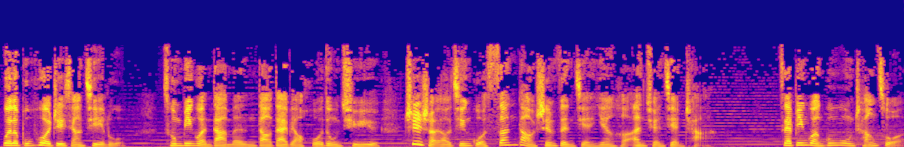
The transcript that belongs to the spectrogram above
为了不破这项记录，从宾馆大门到代表活动区域，至少要经过三道身份检验和安全检查。在宾馆公共场所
